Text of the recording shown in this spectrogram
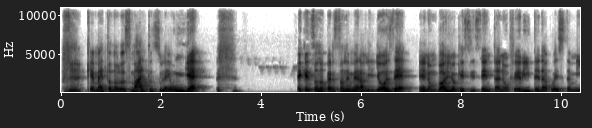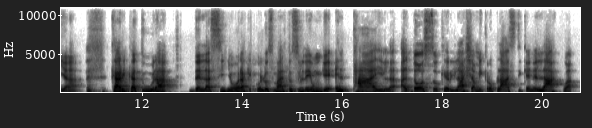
che mettono lo smalto sulle unghie e che sono persone meravigliose e non voglio che si sentano ferite da questa mia caricatura della signora che con lo smalto sulle unghie e il pile addosso che rilascia microplastiche nell'acqua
